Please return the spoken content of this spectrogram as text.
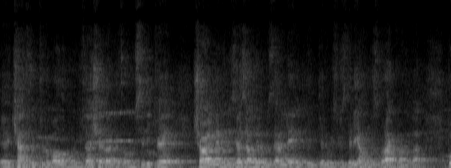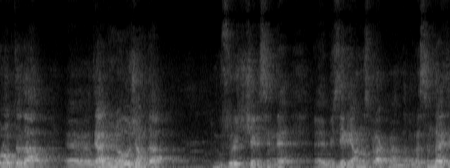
e, kent kültürü bağlamında güzel şeyler katalım istedik ve şairlerimiz, yazarlarımız, değerli büyüklerimiz bizleri yalnız bırakmadılar. Bu noktada e, değerli Ünal Hocam da bu süreç içerisinde bizleri yalnız bırakmayanlar arasındaydı.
